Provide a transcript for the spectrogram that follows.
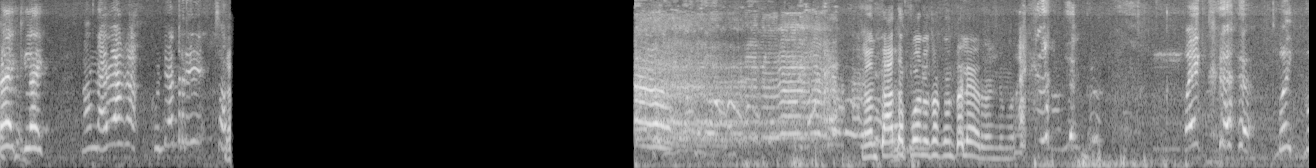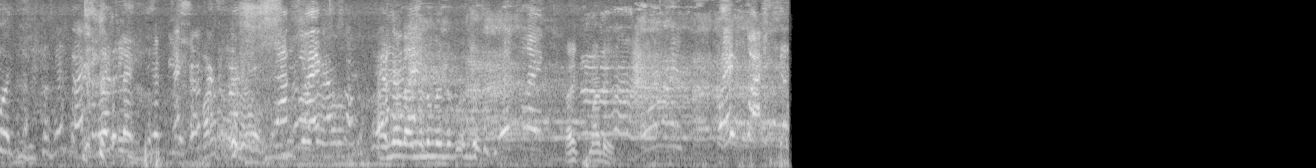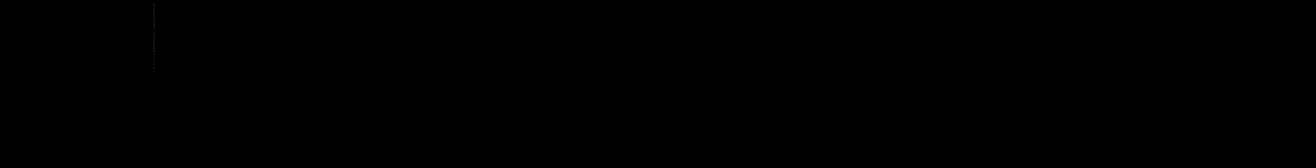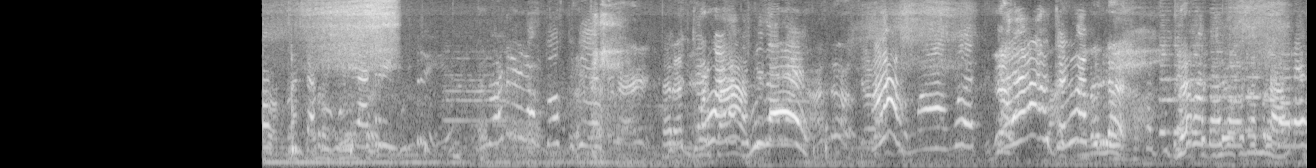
ಲೈಕ್ ಲೈಕ್ ನಮ್ಮ ನೆಲಗ ಕುಡಿಯಡ್ರಿ ನಮ್ಮ ತಾತ ಫೋನ್ ತಕೊಂತಲೇ ಯಾರು ನಿಮ್ಮ bike bike bike like like ಹನ್ನೆರಡು ಹನ್ನೆರಡು ಮಂದಿ ಬಂದು ಲೈಕ್ ಮಾಡಿ.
